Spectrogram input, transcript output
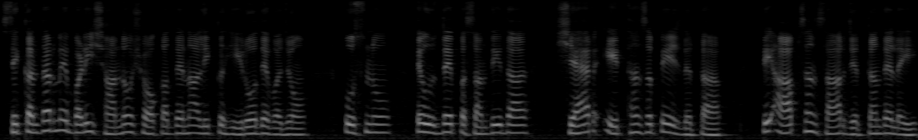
ਸਿਕੰਦਰ ਨੇ ਬੜੀ ਸ਼ਾਨੋ ਸ਼ੌਕਤ ਦੇ ਨਾਲ ਇੱਕ ਹੀਰੋ ਦੇ ਵਜੋਂ ਉਸ ਨੂੰ ਤੇ ਉਸ ਦੇ ਪਸੰਦੀਦਾ ਸ਼ਹਿਰ ਏਥਨਸ ਭੇਜ ਦਿੱਤਾ ਤੇ ਆਪ ਸੰਸਾਰ ਜਿੱਤਣ ਦੇ ਲਈ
